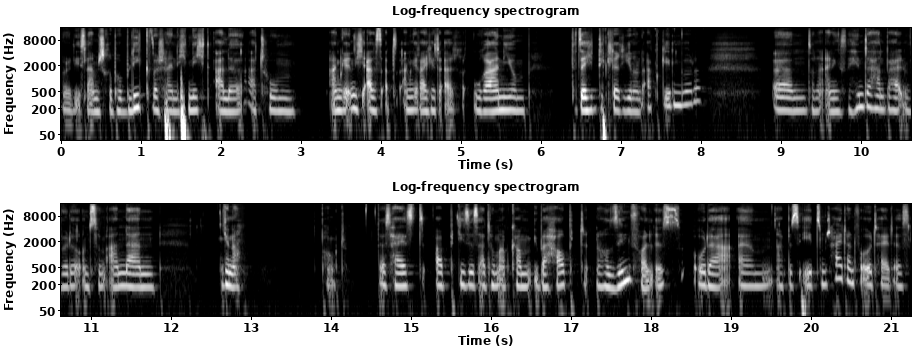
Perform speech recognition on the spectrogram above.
oder die Islamische Republik wahrscheinlich nicht alle Atom nicht alles angereicherte Uranium tatsächlich deklarieren und abgeben würde, ähm, sondern einiges in Hinterhand behalten würde und zum anderen, genau, Punkt. Das heißt, ob dieses Atomabkommen überhaupt noch sinnvoll ist oder ähm, ob es eh zum Scheitern verurteilt ist,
